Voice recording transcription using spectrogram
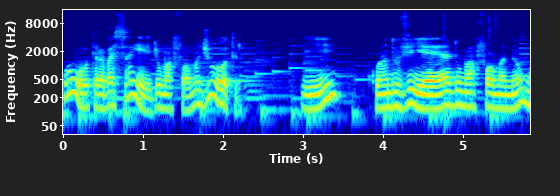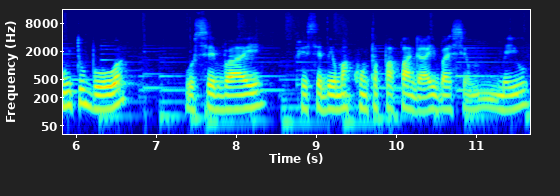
ou outro, ela vai sair de uma forma ou de outra. E quando vier de uma forma não muito boa, você vai receber uma conta para pagar e vai ser meio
